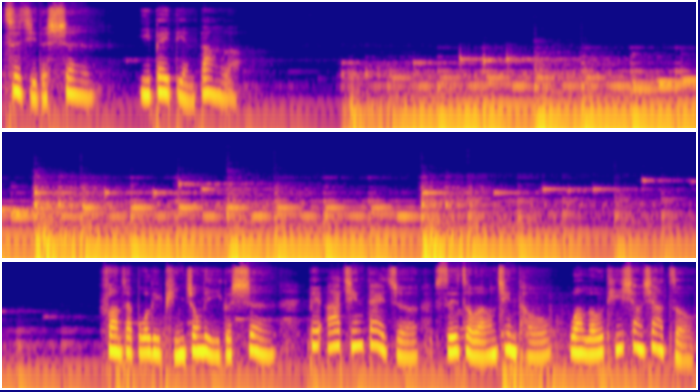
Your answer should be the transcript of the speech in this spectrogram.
自己的肾已被典当了。放在玻璃瓶中的一个肾，被阿金带着随走廊尽头往楼梯向下走，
